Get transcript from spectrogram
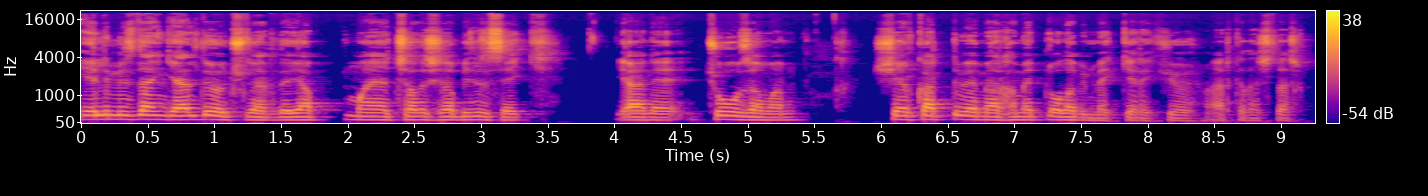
elimizden geldiği ölçülerde yapmaya çalışabilirsek yani çoğu zaman şefkatli ve merhametli olabilmek gerekiyor arkadaşlar.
